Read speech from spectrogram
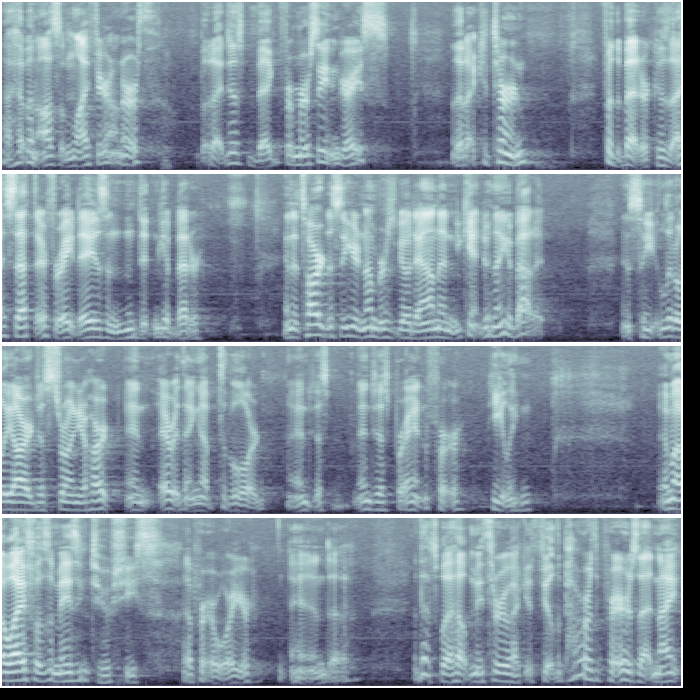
I have an awesome life here on earth, but I just begged for mercy and grace that I could turn for the better because I sat there for eight days and didn't get better. And it's hard to see your numbers go down and you can't do anything about it. And so you literally are just throwing your heart and everything up to the Lord and just and just praying for healing. And my wife was amazing too. She's a prayer warrior, and uh, that's what helped me through. I could feel the power of the prayers that night.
